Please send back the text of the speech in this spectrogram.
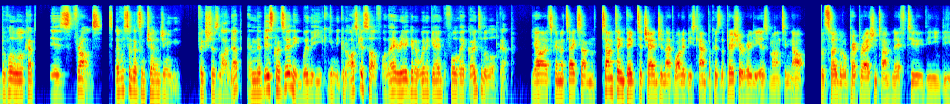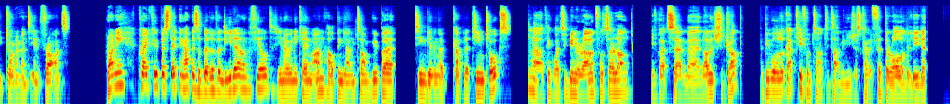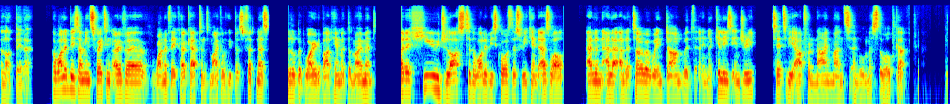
before the World Cup is France. So they've also got some challenging fixtures lined up, and it is concerning whether you can you can ask yourself, are they really going to win a game before they go to the World Cup? Yeah, it's going to take some something big to change in that Wallabies camp because the pressure really is mounting now with so little preparation time left to the, the tournament in France. Ronnie, Quade Cooper stepping up as a bit of a leader on the field. You know, when he came on, helping young Tom Hooper, seen giving a couple of team talks. No, I think once you've been around for so long, you've got some uh, knowledge to drop, and people will look up to you from time to time, and you just kind of fit the role of a leader a lot better. The Wallabies, I mean, sweating over one of their co captains, Michael Hooper's fitness. A little bit worried about him at the moment. But a huge loss to the Wallabies cause this weekend as well. Allan Alaalatoa went down with an Achilles injury, said to be out for nine months and will miss the World Cup.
